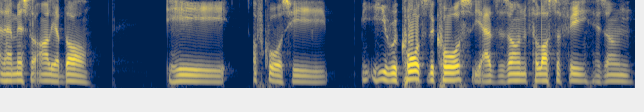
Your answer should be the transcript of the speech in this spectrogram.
And then Mr. Ali Abdaal he of course he he records the course. He adds his own philosophy his own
